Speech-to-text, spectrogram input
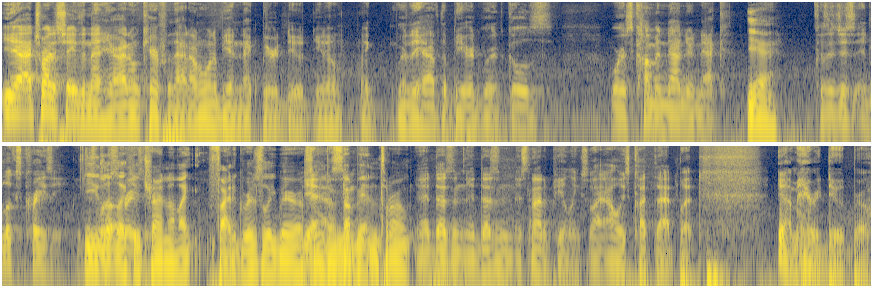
Yeah, I try to shave the neck hair. I don't care for that. I don't want to be a neck beard dude. You know, like where they have the beard where it goes, where it's coming down your neck, Yeah, because it just it looks crazy. It you look looks like crazy. you're trying to like fight a grizzly bear, so Yeah, you don't something. get bitten throat. Yeah, it doesn't. It doesn't. It's not appealing. So I always cut that. But yeah, I'm a hairy dude, bro.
